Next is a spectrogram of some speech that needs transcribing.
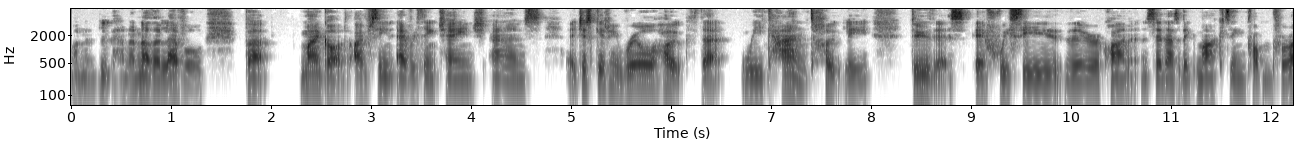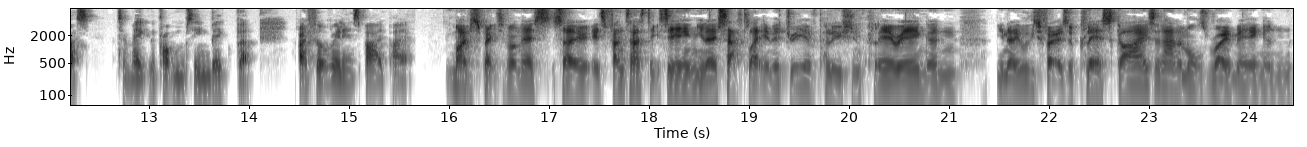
on, a, on another level. But my God, I've seen everything change. And it just gives me real hope that we can totally do this if we see the requirement and say that's a big marketing problem for us to make the problem seem big. But I feel really inspired by it my perspective on this so it's fantastic seeing you know satellite imagery of pollution clearing and you know all these photos of clear skies and animals roaming and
